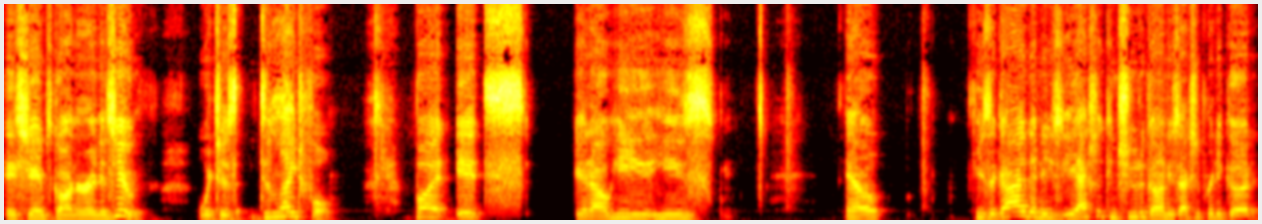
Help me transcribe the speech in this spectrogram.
It's James Garner in his youth, which is delightful. But it's, you know, he he's, you know, he's a guy that he's he actually can shoot a gun. He's actually pretty good,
